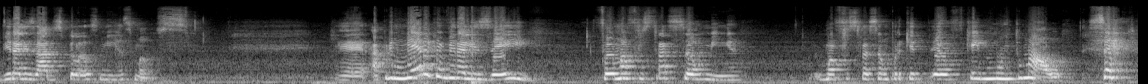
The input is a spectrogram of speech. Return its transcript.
viralizados pelas minhas mãos. É, a primeira que eu viralizei foi uma frustração minha. Uma frustração porque eu fiquei muito mal. Sério.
